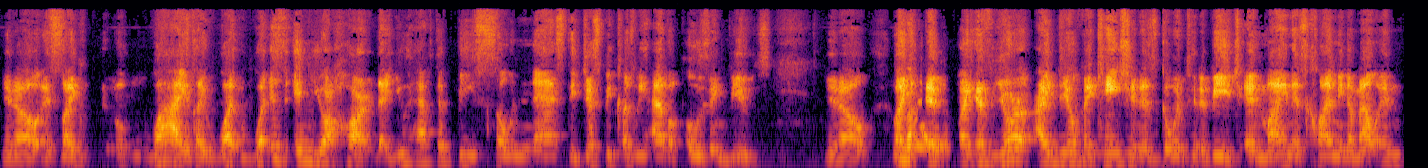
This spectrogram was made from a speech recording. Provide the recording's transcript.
You know, it's like why? It's like what what is in your heart that you have to be so nasty just because we have opposing views? You know, like right. if, like if your ideal vacation is going to the beach and mine is climbing a mountain,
